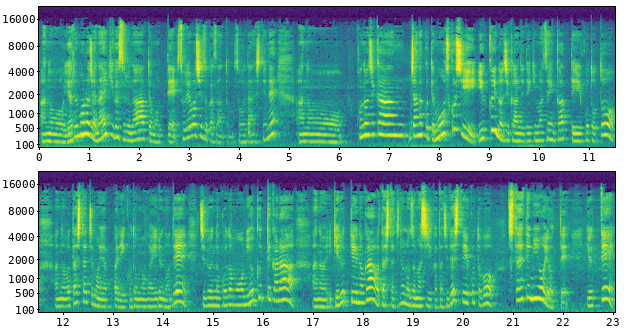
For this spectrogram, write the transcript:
あのやるものじゃない気がするなって思ってそれを静香さんとも相談してねあのこの時間じゃなくてもう少しゆっくりの時間でできませんかっていうこととあの私たちもやっぱり子供がいるので自分の子供を見送ってからあの行けるっていうのが私たちの望ましい形ですっていうことを伝えてみようよって言って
